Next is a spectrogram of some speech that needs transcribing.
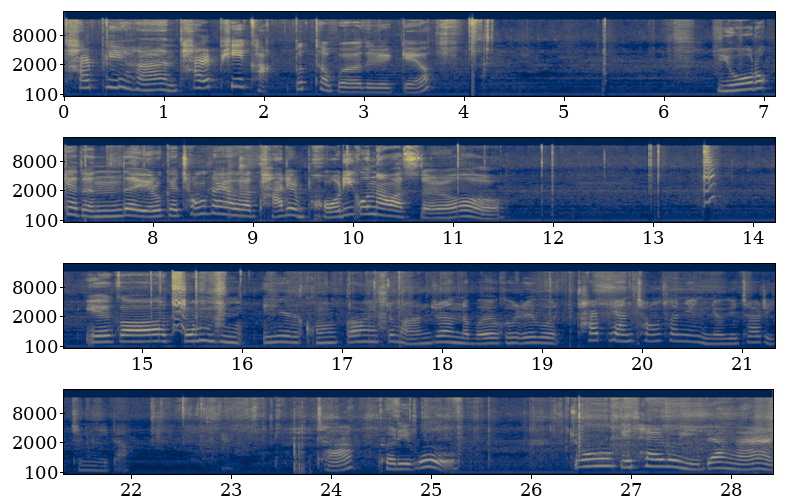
탈피한 탈피각부터 보여드릴게요. 요렇게 됐는데 이렇게 청순이가 다리를 버리고 나왔어요. 얘가 좀 이게 건강에 좀안 좋았나 봐요. 그리고 탈피한 청소년 여기 잘 있습니다. 자, 그리고 쪽이 새로 입양한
